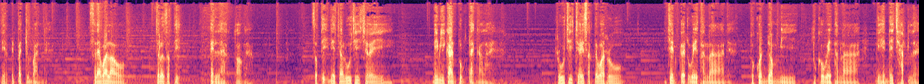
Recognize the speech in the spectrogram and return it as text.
เนี่ยเป็นปัจจุบันเนี่ยแสดงว่าเราเจริญสติเป็นแล้วต้องแล้ว สติเนี่ยจะรู้เฉยๆไม่มีการปรุงแต่งอะไร รู้เฉยๆสักแต่ว่ารู้ เช่นเกิดเวทนาเนี่ยทุกคนย่อมมีทุกเวทนา นี่เห็นได้ชัดเลย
